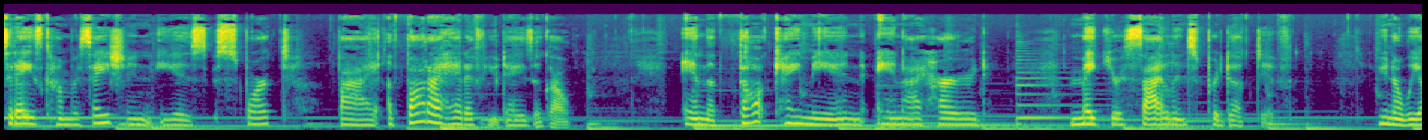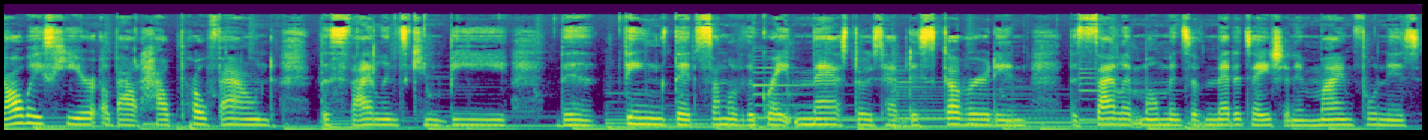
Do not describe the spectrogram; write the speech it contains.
Today's conversation is sparked by a thought I had a few days ago. And the thought came in, and I heard, make your silence productive. You know, we always hear about how profound the silence can be, the things that some of the great masters have discovered in the silent moments of meditation and mindfulness.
